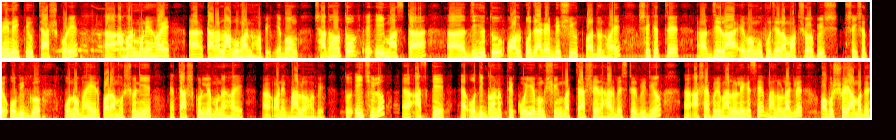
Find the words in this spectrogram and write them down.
মেনে কেউ চাষ করে আমার মনে হয় তারা লাভবান হবে। এবং সাধারণত এই মাছটা যেহেতু অল্প জায়গায় বেশি উৎপাদন হয়, সেক্ষেত্রে জেলা এবং উপজেলা মৎস্য অফিস সেই সাথে অভিজ্ঞ কোনো ভাইয়ের পরামর্শ নিয়ে চাষ করলে মনে হয় অনেক ভালো হবে। তো এই ছিল আজকে অধিক ঘনত্বে কই এবং শিং মাছ চাষের হারভেস্টের ভিডিও। আশা করি ভালো লেগেছে। ভালো লাগলে অবশ্যই আমাদের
